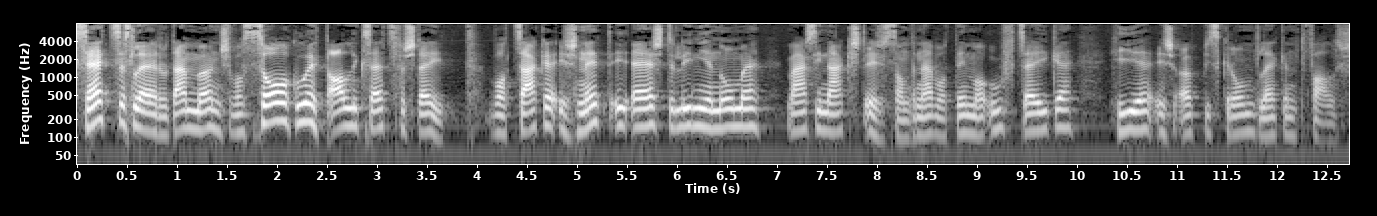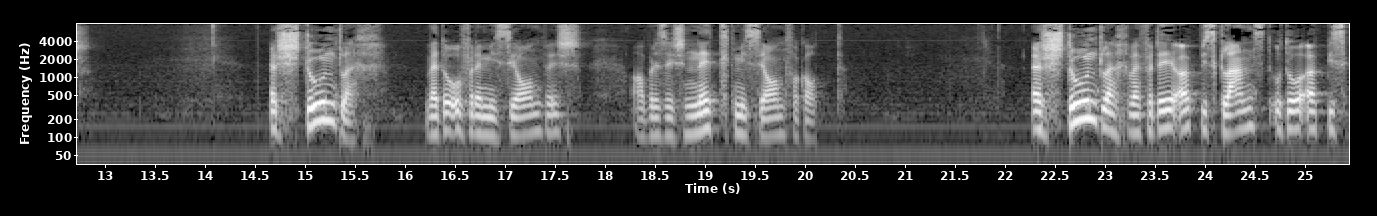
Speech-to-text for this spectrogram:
Gesetzeslehrer und dem Menschen, der so gut alle Gesetze versteht, will sagen, ist nicht in erster Linie nur, wer sein Nächster ist, sondern er will ihm mal aufzeigen, hier ist etwas grundlegend falsch erstaunlich, wenn du auf einer Mission bist, aber es ist nicht die Mission von Gott. erstaunlich, wenn für dich etwas glänzt und du etwas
